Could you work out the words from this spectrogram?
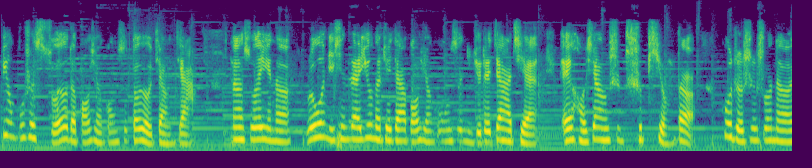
并不是所有的保险公司都有降价。那所以呢，如果你现在用的这家保险公司，你觉得价钱，哎，好像是持平的，或者是说呢，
